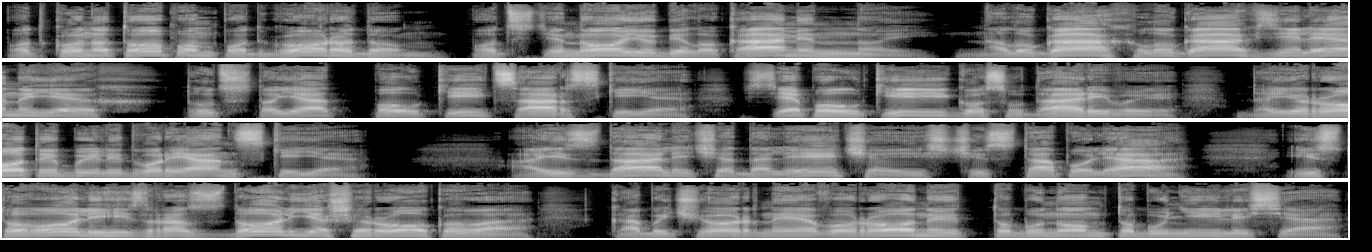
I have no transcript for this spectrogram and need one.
под конотопом под городом, под стеною белокаменной, на лугах, лугах зеленых, тут стоят полки царские, все полки государевы, да и роты были дворянские. А издалеча далеча, из чиста поля, из товоли из раздолья широкого, Кабы черные вороны табуном табунилися,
